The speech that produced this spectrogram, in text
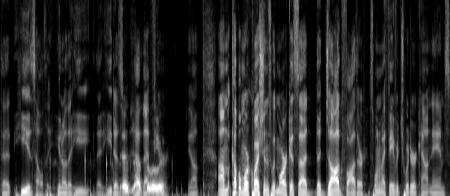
that he is healthy. You know that he that he doesn't it's have absolutely. that fear. Yeah. Um, a couple more questions with Marcus. Uh, the Dog Father. It's one of my favorite Twitter account names.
